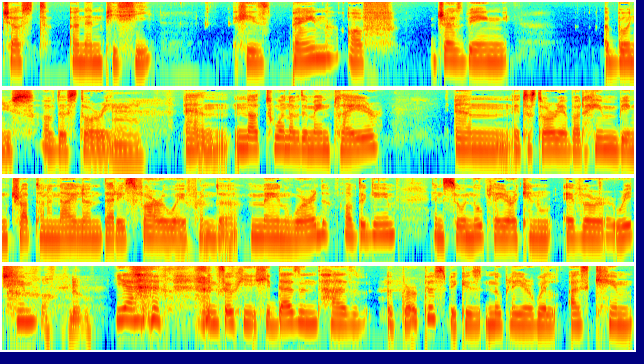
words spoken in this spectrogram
just an NPC, his pain of just being a bonus of the story mm. and not one of the main player. And it's a story about him being trapped on an island that is far away from the main world of the game. And so no player can ever reach him. Oh, no yeah. and so he, he doesn't have a purpose because no player will ask him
